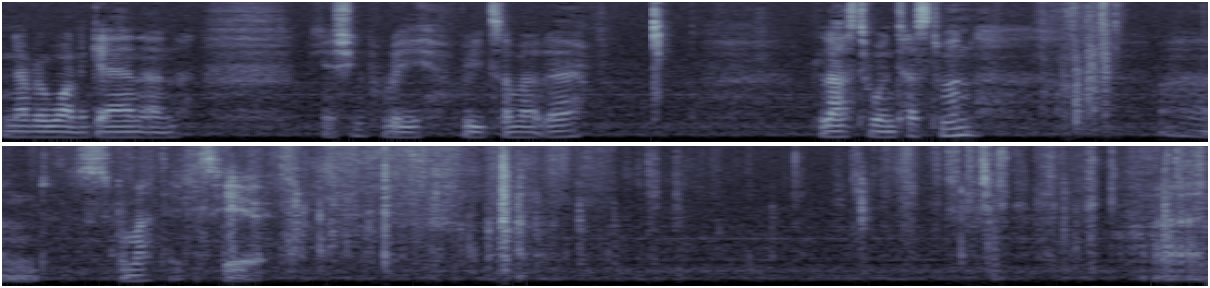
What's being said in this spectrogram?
Never won again, and I guess you can probably read some out there. Last One Testament and schematics here. And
